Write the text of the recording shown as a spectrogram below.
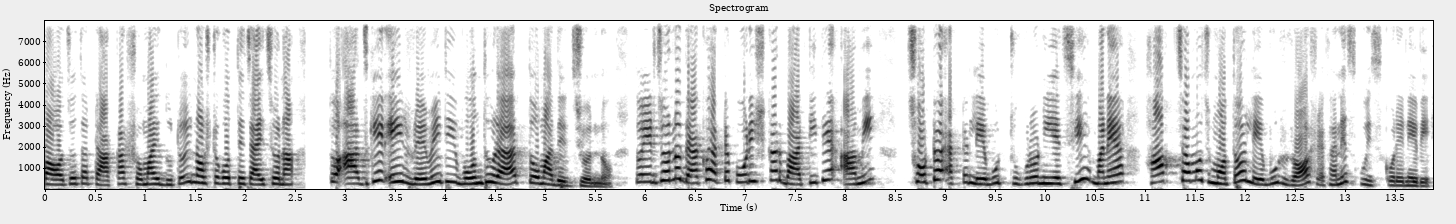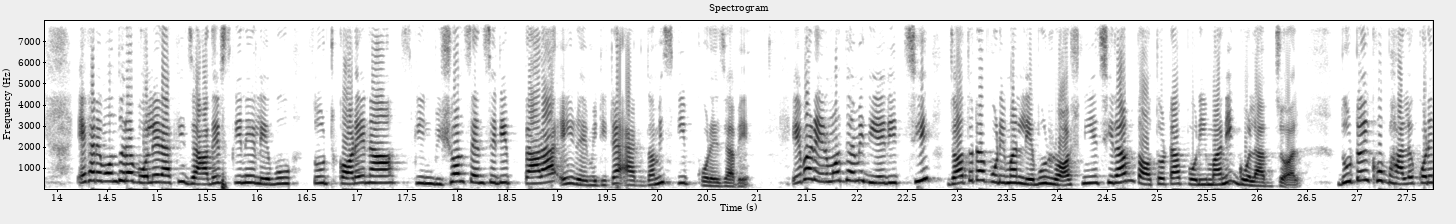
বা অযথা টাকা সময় দুটোই নষ্ট করতে চাইছো না তো আজকের এই রেমেডি বন্ধুরা তোমাদের জন্য। তো এর জন্য দেখো একটা পরিষ্কার বাটিতে আমি ছোট একটা লেবুর টুকরো নিয়েছি মানে হাফ চামচ মতো লেবুর রস এখানে স্কুইজ করে নেবে। এখানে বন্ধুরা বলে রাখি, যাদের স্কিনে লেবু স্যুট করে না স্কিন ভীষণ সেন্সিটিভ তারা এই রেমেডিটা একদমই স্কিপ করে যাবে। এবার এর মধ্যে আমি দিয়ে দিচ্ছি যতটা পরিমাণ লেবুর রস নিয়েছিলাম, ততটা পরিমাণই গোলাপ জল। দুটোই খুব ভালো করে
